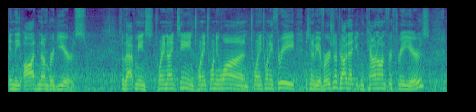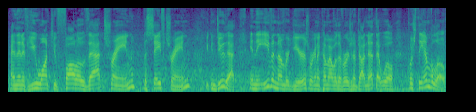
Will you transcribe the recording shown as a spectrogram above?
in the odd numbered years. So that means 2019, 2021, 2023 is going to be a version of .NET you can count on for three years. And then if you want to follow that train, the safe train, you can do that. In the even numbered years, we're going to come out with a version of .NET that will push the envelope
